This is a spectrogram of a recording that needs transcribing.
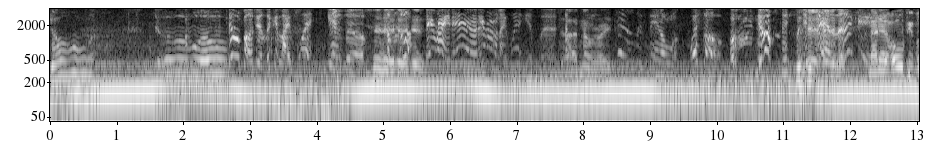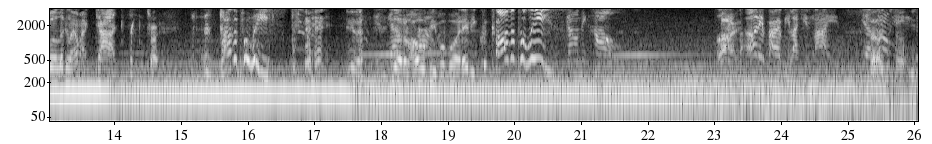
Go. Go. Them folks just looking like, what in the? they right there. They probably like, what in the? I know, right? Hell, let's stand on. What's up? Doing? They're looking. now the old people are looking like, oh my god, freaking truck. Let's call the police. you know, you know the old people, boy, they be quick. Call the police. They call. Oh, they, oh, they probably be like it's nice. Yeah, So, so you see, 'cause- you see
